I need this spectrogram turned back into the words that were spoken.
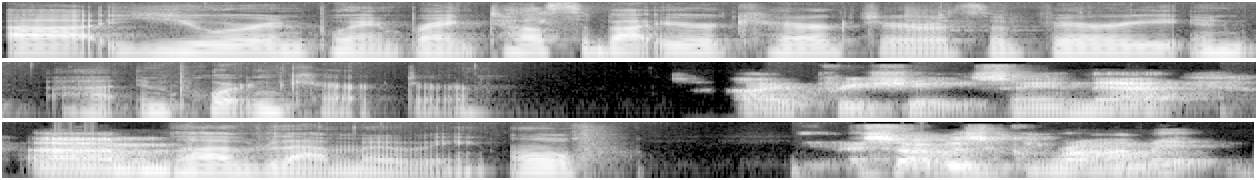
uh, you were in Point Break. Tell us about your character. It's a very in, uh, important character. I appreciate you saying that. Um, Loved that movie. Oh, so I was Grommet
